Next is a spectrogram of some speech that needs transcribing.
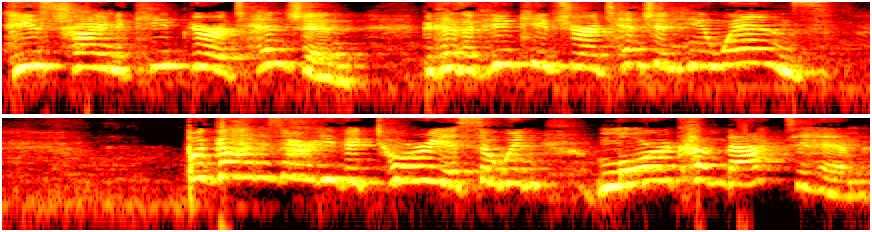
He's trying to keep your attention because if he keeps your attention, he wins. But God is already victorious. So when more come back to him,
